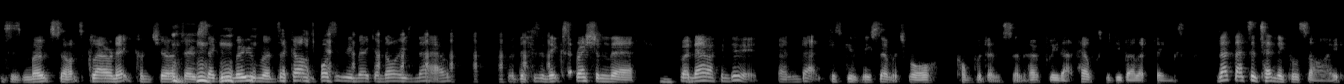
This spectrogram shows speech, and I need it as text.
this is Mozart's clarinet concerto, second movement. I can't possibly make a noise now, but there's an expression there. But now I can do it, and that just gives me so much more confidence, and hopefully that helps me develop things. That that's a technical side,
